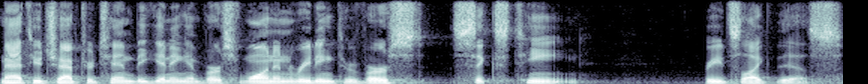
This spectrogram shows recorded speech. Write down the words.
Matthew chapter 10, beginning in verse 1 and reading through verse 16, reads like this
